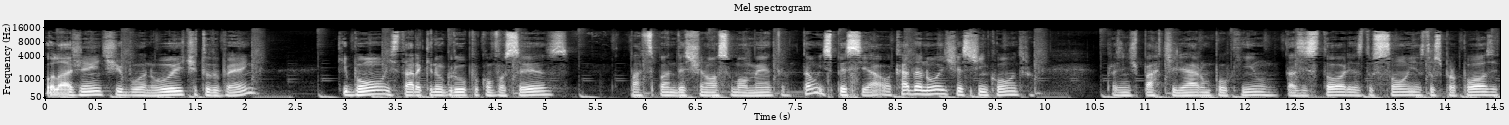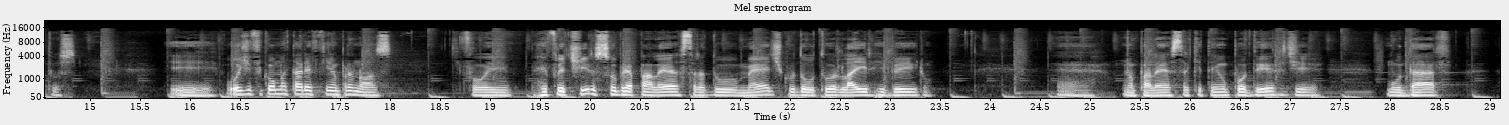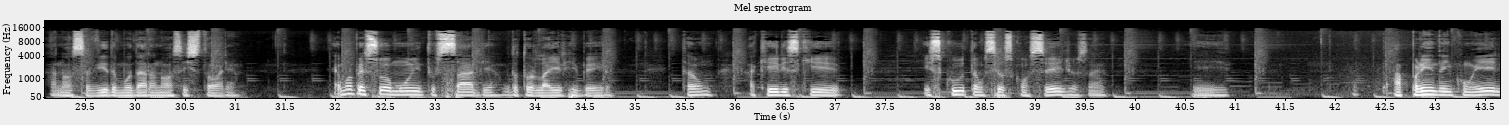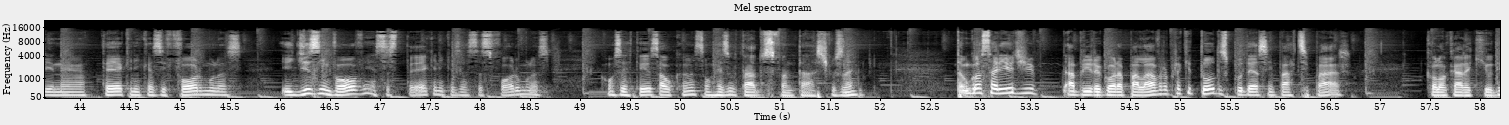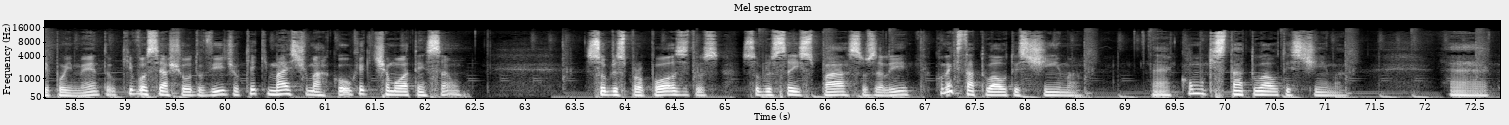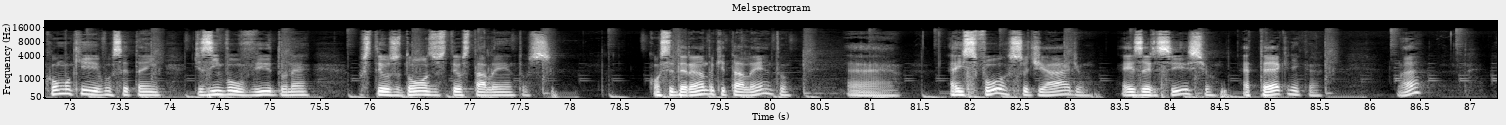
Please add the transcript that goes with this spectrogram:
Olá, gente, boa noite, tudo bem? Que bom estar aqui no grupo com vocês, participando deste nosso momento tão especial. A cada noite, este encontro, para a gente partilhar um pouquinho das histórias, dos sonhos, dos propósitos. E hoje ficou uma tarefinha para nós, que foi refletir sobre a palestra do médico doutor Lair Ribeiro. É uma palestra que tem o poder de mudar a nossa vida, mudar a nossa história. É uma pessoa muito sábia, o Dr. Lair Ribeiro. Então, aqueles que escutam seus conselhos, né, e aprendem com ele, né, técnicas e fórmulas e desenvolvem essas técnicas, essas fórmulas, com certeza alcançam resultados fantásticos, né? Então gostaria de abrir agora a palavra para que todos pudessem participar colocar aqui o depoimento. O que você achou do vídeo? O que, que mais te marcou? O que, que te chamou a atenção? Sobre os propósitos, sobre os seis passos ali. Como é que está a tua autoestima? É, como que está a tua autoestima? É, como que você tem desenvolvido né, os teus dons, os teus talentos? Considerando que talento é, é esforço diário, é exercício, é técnica, né?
